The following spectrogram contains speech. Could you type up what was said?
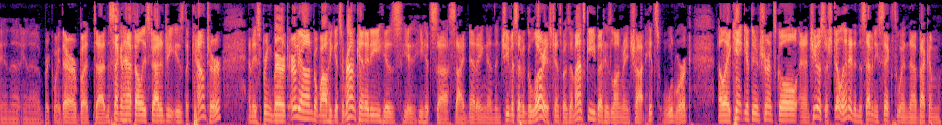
in a, in a breakaway there. But uh, in the second half, LA's strategy is the counter, and they spring Barrett early on. But while he gets around Kennedy, his he, he hits uh, side netting, and then Chivas have a glorious chance by Zemanski, but his long range shot hits woodwork. LA can't get the insurance goal, and Chivas are still in it in the 76th when uh, Beckham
